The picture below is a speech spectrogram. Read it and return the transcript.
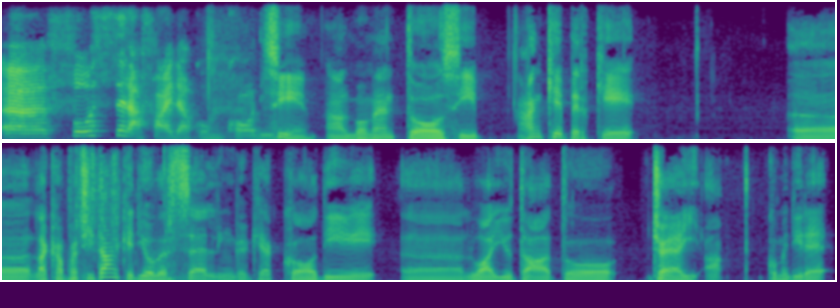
uh, fosse la faida con Cody. Sì, al momento sì, anche perché uh, la capacità anche di overselling che ha Cody lo ha aiutato, cioè, a, come dire,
